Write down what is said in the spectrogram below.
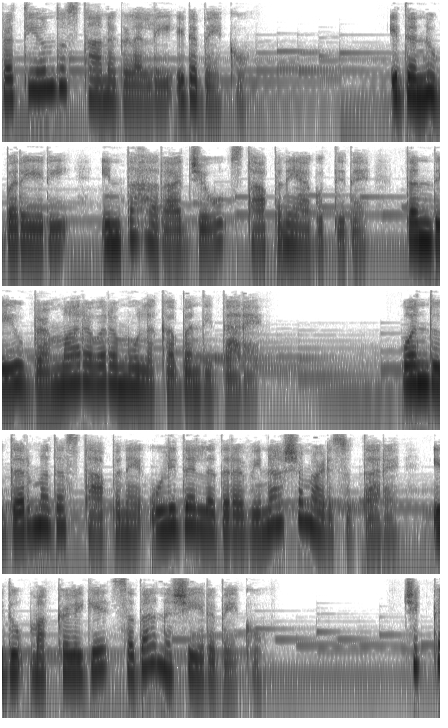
ಪ್ರತಿಯೊಂದು ಸ್ಥಾನಗಳಲ್ಲಿ ಇಡಬೇಕು. ಇದನ್ನು ಬರೆಯಿರಿ, ಇಂತಹ ರಾಜ್ಯವು ಸ್ಥಾಪನೆಯಾಗುತ್ತಿದೆ, ತಂದೆಯು ಬ್ರಹ್ಮಾರವರ ಮೂಲಕ ಬಂದಿದ್ದಾರೆ. ಒಂದು ಧರ್ಮದ ಸ್ಥಾಪನೆ ಉಳಿದೆಲ್ಲದರ ವಿನಾಶ ಮಾಡಿಸುತ್ತಾರೆ, ಇದು ಮಕ್ಕಳಿಗೆ ಸದಾ ನಶೆ ಇರಬೇಕು. ಚಿಕ್ಕ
